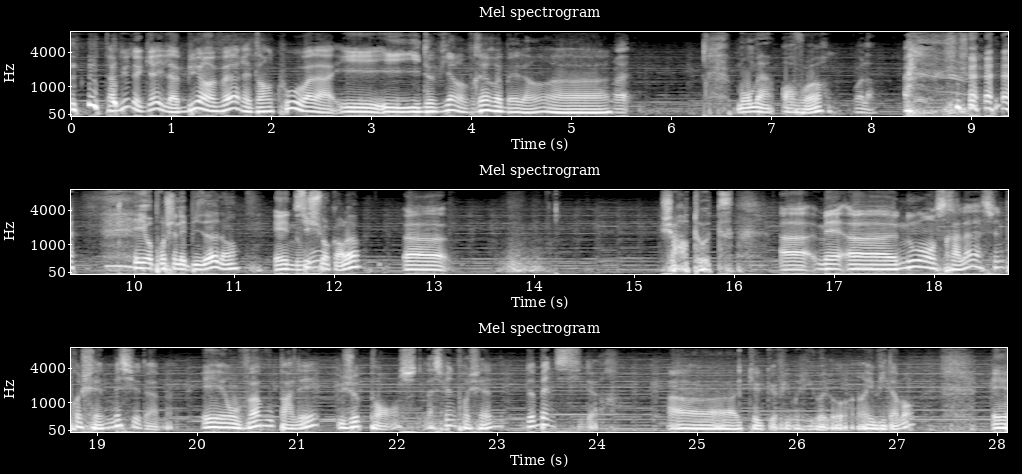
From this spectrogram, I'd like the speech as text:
T'as vu le gars, il a bu un verre et d'un coup voilà, il, il, il devient un vrai rebelle. Hein, euh. Bon ben au revoir. Voilà. Et au prochain épisode. Hein. Et nous, Si je suis encore là. Euh... J'en doute. Euh, mais euh, nous, on sera là la semaine prochaine, messieurs, dames. Et on va vous parler, je pense, la semaine prochaine, de Ben Stiller. Euh, quelques films rigolos, hein, évidemment. Et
